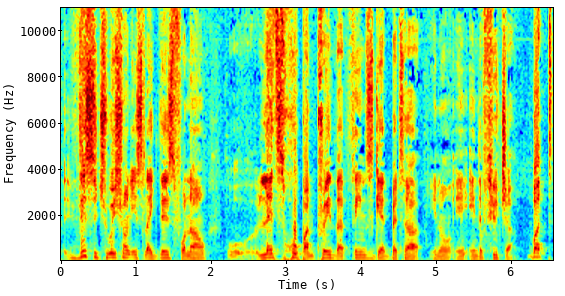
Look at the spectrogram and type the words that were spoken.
this situation is like this for now. Let's hope and pray that things get better, you know, in, in the future. But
